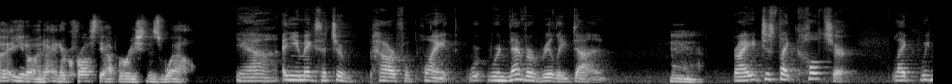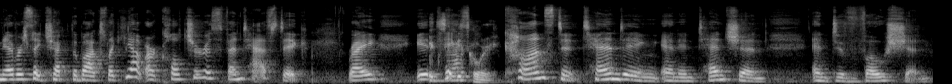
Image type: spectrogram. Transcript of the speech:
uh, you know, and, and across the operation as well. Yeah. And you make such a powerful point. We're, we're never really done, mm. right? Just like culture. Like we never say check the box. Like, yeah, our culture is fantastic, right? It exactly. takes constant tending and intention and devotion.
